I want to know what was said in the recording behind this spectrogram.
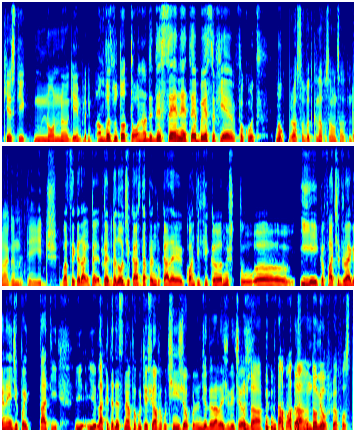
chestii non-gameplay. Am văzut o tonă de desene, trebuie să fie făcut. Nu? Vreau să văd când a fost anunțat Dragon Age. Vreau să zic că dacă, pe, pe, pe logica asta pentru care cuantifică, nu știu, uh, EA că face Dragon Age, păi tati, eu, la câte desene am făcut eu și eu am făcut 5 jocuri în general și de ce Da, da, mă. da, în 2018 a fost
